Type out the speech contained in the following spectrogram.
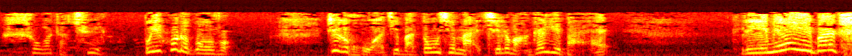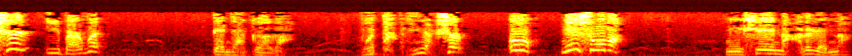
说着去了，不一会儿的功夫，这个伙计把东西买齐了，往这一摆。李明一边吃一边问店家哥哥：“我打听点事儿。”哦，您说吧，你是哪的人呢？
